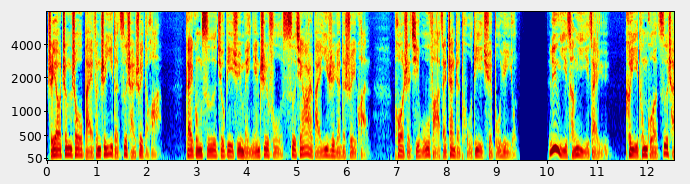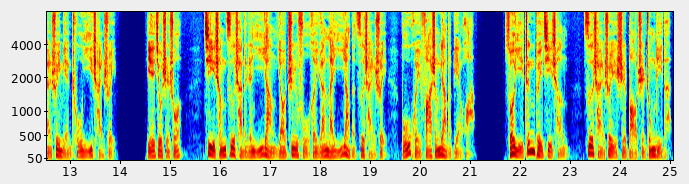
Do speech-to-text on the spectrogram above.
只要征收百分之一的资产税的话，该公司就必须每年支付四千二百亿日元的税款，迫使其无法再占着土地却不运用。另一层意义在于，可以通过资产税免除遗产税，也就是说，继承资产的人一样要支付和原来一样的资产税。不会发生量的变化，所以针对继承资产税是保持中立的。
